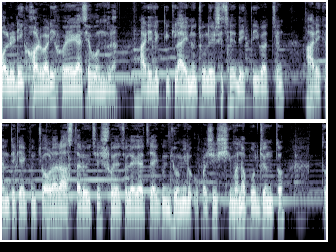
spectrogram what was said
অলরেডি ঘরবাড়ি হয়ে গেছে বন্ধুরা। আর ইলেকট্রিক লাইনও চলে এসেছে, দেখতেই পাচ্ছেন। আর এখান থেকে একদম চওড়া রাস্তা রয়েছে, সোজা চলে গেছে একদম জমির ওপাশের সীমানা পর্যন্ত। তো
